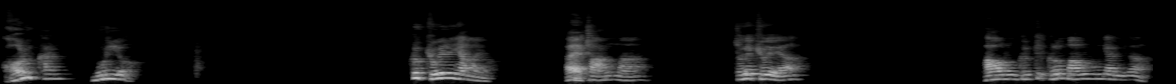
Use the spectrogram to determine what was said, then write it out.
거룩한 무리여 그 교회를 향하여 에이 저 악마 저게 교회야. 바울은 그렇게 그런 마음을 본게 아닙니다.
